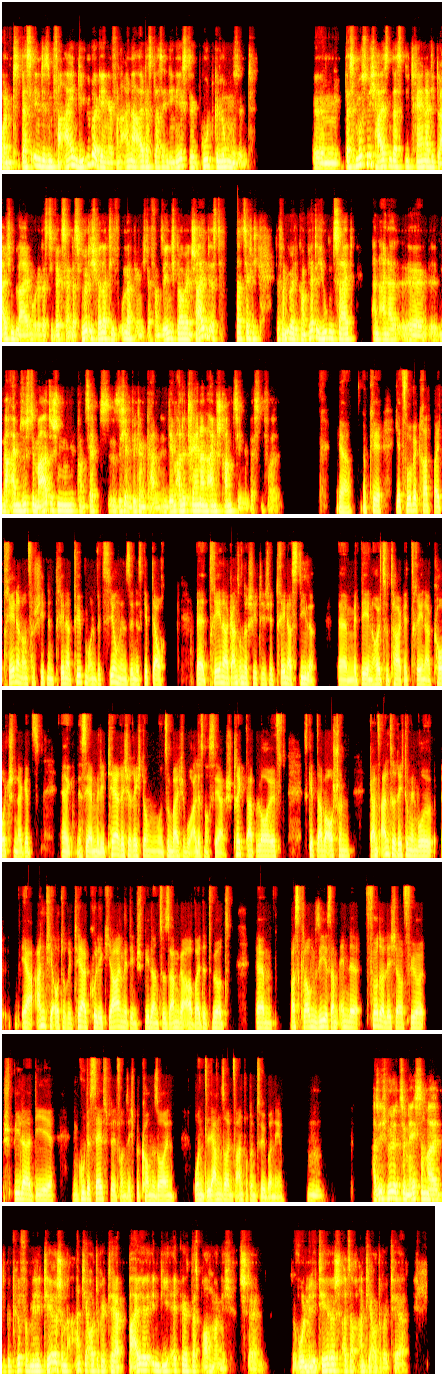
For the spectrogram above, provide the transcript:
Und dass in diesem Verein die Übergänge von einer Altersklasse in die nächste gut gelungen sind. Ähm, das muss nicht heißen, dass die Trainer die gleichen bleiben oder dass die wechseln. Das würde ich relativ unabhängig davon sehen. Ich glaube, entscheidend ist tatsächlich, dass man über die komplette Jugendzeit an einer äh, nach einem systematischen Konzept sich entwickeln kann, in dem alle Trainer an einem Strang ziehen im besten Fall. Ja, okay. Jetzt, wo wir gerade bei Trainern und verschiedenen Trainertypen und Beziehungen sind, es gibt ja auch äh, Trainer, ganz unterschiedliche Trainerstile, äh, mit denen heutzutage Trainer coachen. Da gibt's äh, eine sehr militärische Richtung, zum Beispiel, wo alles noch sehr strikt abläuft. Es gibt aber auch schon ganz andere Richtungen, wo eher anti-autoritär, kollegial mit den Spielern zusammengearbeitet wird. Ähm, was glauben Sie, ist am Ende förderlicher für Spieler, die ein gutes Selbstbild von sich bekommen sollen und lernen sollen, Verantwortung zu übernehmen? Hm. Also ich würde zunächst einmal die Begriffe militärisch und antiautoritär beide in die Ecke, das brauchen wir nicht stellen. Sowohl militärisch als auch antiautoritär.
